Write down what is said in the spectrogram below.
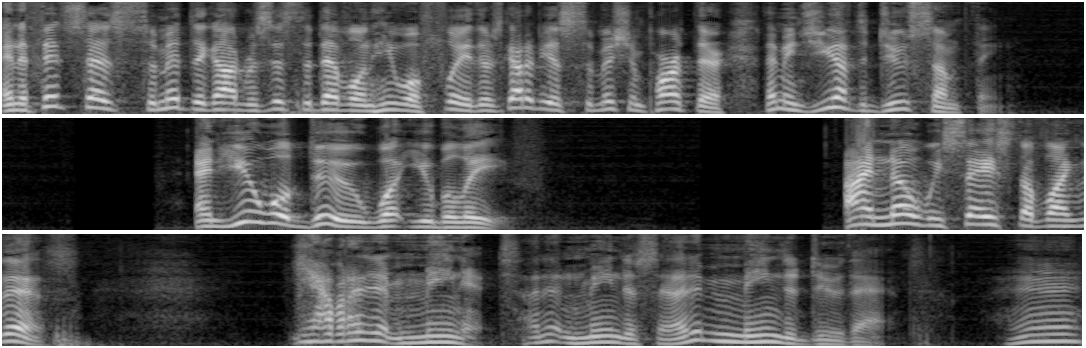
And if it says submit to God, resist the devil, and he will flee, there's got to be a submission part there. That means you have to do something. And you will do what you believe. I know we say stuff like this. Yeah, but I didn't mean it. I didn't mean to say. I didn't mean to do that. Eh?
